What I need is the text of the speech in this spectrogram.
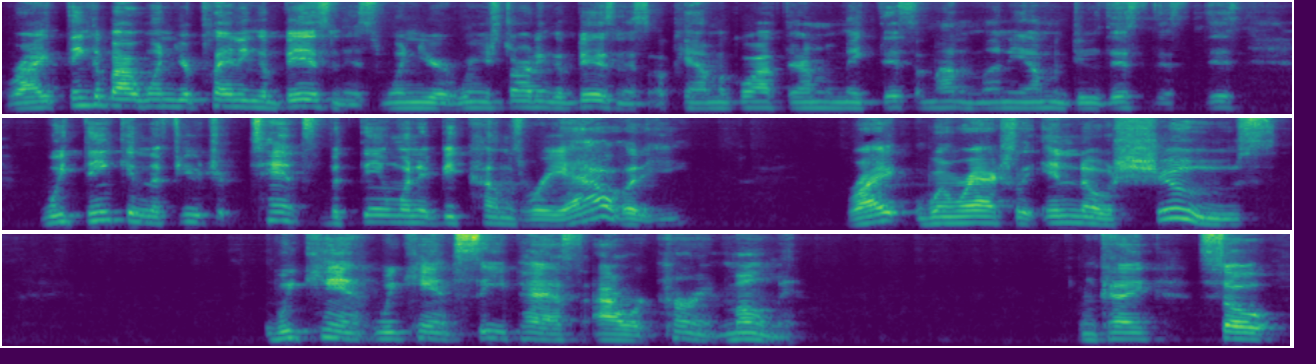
right? Think about when you're planning a business, when you're when you're starting a business. Okay, I'm gonna go out there, I'm gonna make this amount of money, I'm gonna do this, this, this. We think in the future tense, but then when it becomes reality, right? When we're actually in those shoes, we can't we can't see past our current moment. Okay, so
